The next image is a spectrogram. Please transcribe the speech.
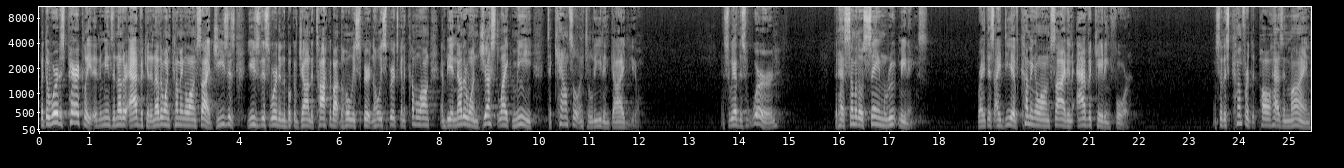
but the word is paraclete, and it means another advocate, another one coming alongside. Jesus used this word in the book of John to talk about the Holy Spirit, and the Holy Spirit's going to come along and be another one just like me to counsel and to lead and guide you. And so we have this word that has some of those same root meanings, right? This idea of coming alongside and advocating for. And so, this comfort that Paul has in mind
